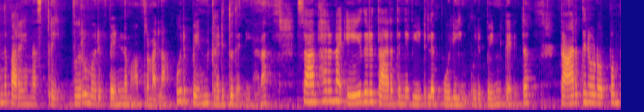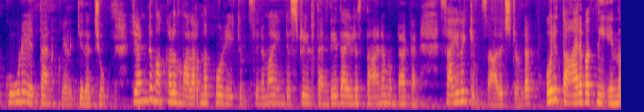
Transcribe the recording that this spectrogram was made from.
എന്ന് പറയുന്ന സ്ത്രീ വെറും ഒരു പെണ്ണ് മാത്രമല്ല ഒരു പെൺകരുത്ത് തന്നെയാണ്. സാധാരണ ഏതൊരു താരത്തിന്റെ വീട്ടിലെ പോലെയും ഒരു പെൺകരുത്ത്. താരത്തിനോടൊപ്പം കൂടെ എത്താൻ കിതച്ചു. രണ്ട് മക്കളും വളർന്നപ്പോഴേക്കും സിനിമാ ഇൻഡസ്ട്രിയിൽ തന്റേതായ ഒരു സ്ഥാനമുണ്ടാക്കാൻ സൈറയ്ക്കും സാധിച്ചിട്ടുണ്ട്. ഒരു താരപത്നി എന്ന്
